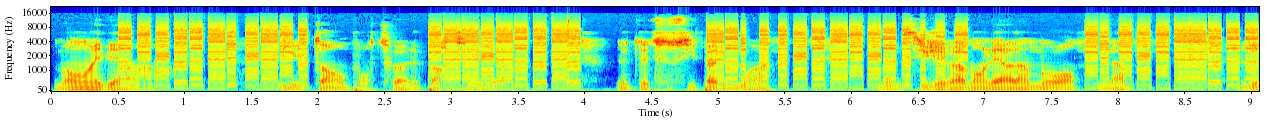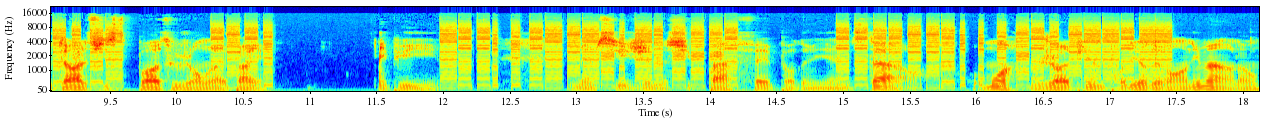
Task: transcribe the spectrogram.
Bon, eh bien, il est temps pour toi de partir. Ne te soucie pas de moi, même si j'ai vraiment l'air d'un mourant. Là, le docteur Alphys pourra toujours me réparer. Et puis, même si je ne suis pas fait pour devenir une star, au moins j'aurais pu me produire devant un humain, non?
